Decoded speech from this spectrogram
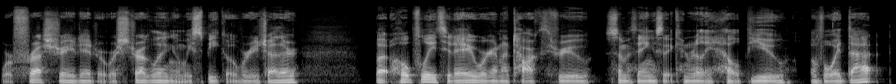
we're frustrated or we're struggling and we speak over each other. But hopefully today we're going to talk through some things that can really help you avoid that.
